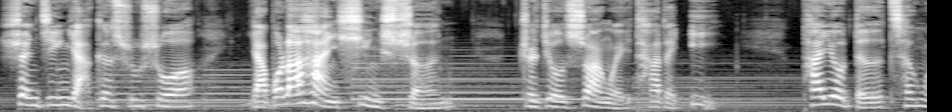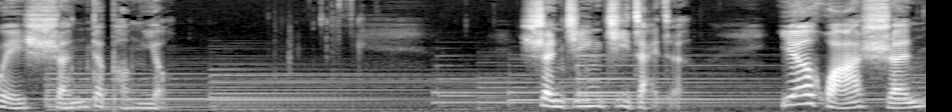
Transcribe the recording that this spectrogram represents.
圣经雅各书说，亚伯拉罕信神，这就算为他的义，他又得称为神的朋友。圣经记载着，耶和华神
